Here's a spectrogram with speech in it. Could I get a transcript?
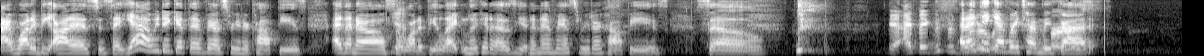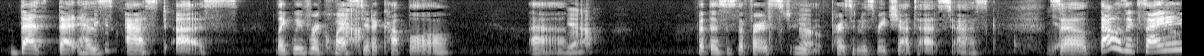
I want to be honest and say, yeah, we did get the advanced reader copies, and then I also Yeah. want to be like, look at us getting advanced reader copies. So, Yeah, I think this is. and I think every time we've got that that has asked us, like we've requested a couple. Um, yeah. but this is the first So- person who's reached out to us to ask. Yeah. So that was exciting.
